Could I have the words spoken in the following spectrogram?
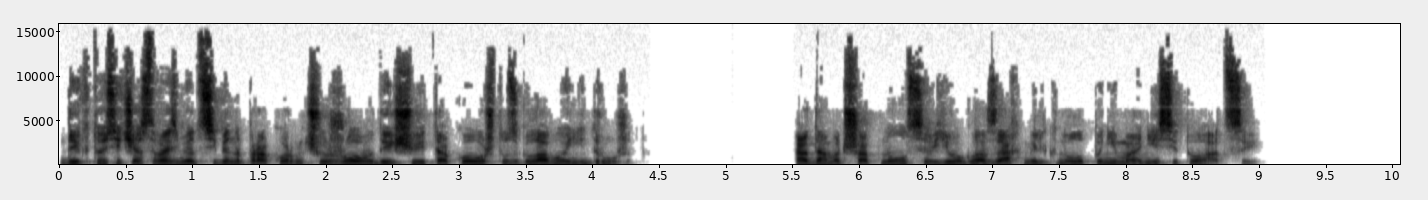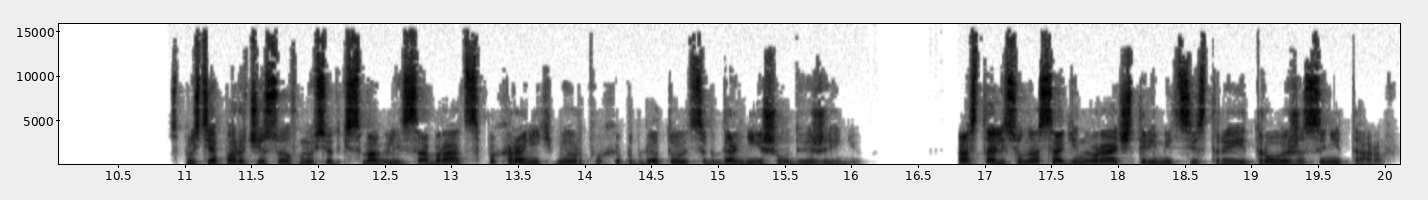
Да и кто сейчас возьмет себе на прокорм чужого, да еще и такого, что с головой не дружит? Адам отшатнулся, в его глазах мелькнуло понимание ситуации. Спустя пару часов мы все-таки смогли собраться, похоронить мертвых и подготовиться к дальнейшему движению. Остались у нас один врач, три медсестры и трое же санитаров.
